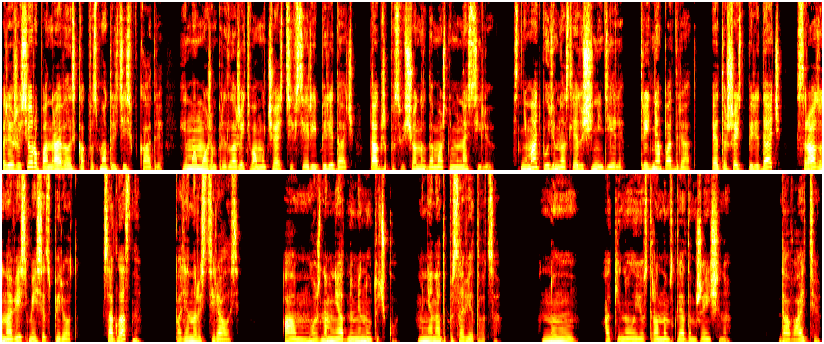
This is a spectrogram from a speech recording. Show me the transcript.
Режиссеру понравилось, как вы смотритесь в кадре, и мы можем предложить вам участие в серии передач, также посвященных домашнему насилию. Снимать будем на следующей неделе, три дня подряд. Это шесть передач сразу на весь месяц вперед. Согласны? Полина растерялась. А можно мне одну минуточку? Мне надо посоветоваться. Ну, окинула ее странным взглядом женщина. Давайте.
